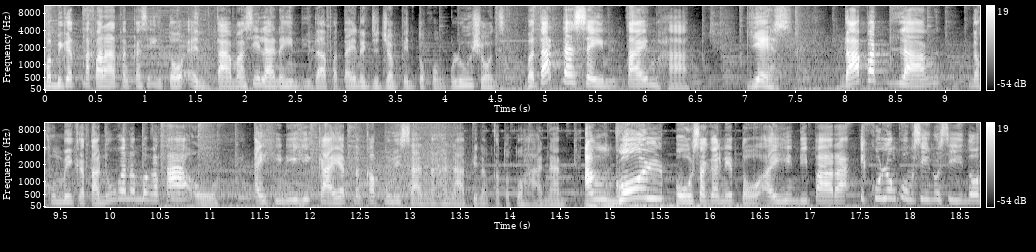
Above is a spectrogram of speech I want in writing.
Mabigat na paratang kasi ito and tama sila na hindi dapat tayo nagja-jump into conclusions. But at the same time ha, yes, dapat lang na kung may katanungan ng mga tao, ay hinihikayat ng kapulisan na hanapin ang katotohanan. Ang goal po sa ganito ay hindi para ikulong kung sino-sino,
